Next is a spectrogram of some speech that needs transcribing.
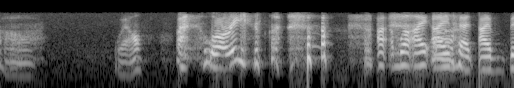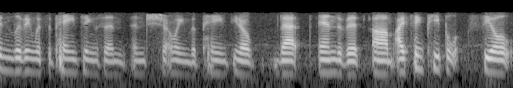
Uh, well, Lori. I, well, I I've had I've been living with the paintings and and showing the paint, you know, that end of it. Um I think people feel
